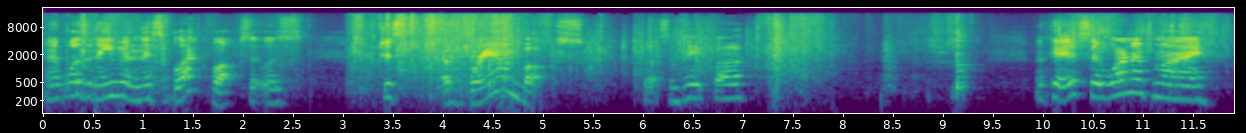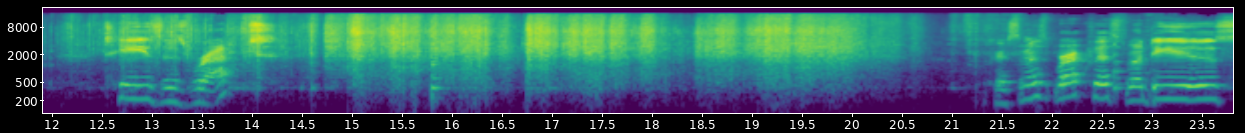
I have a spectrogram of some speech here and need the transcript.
And it wasn't even this black box. It was just a brown box. Got some paper. Okay, so one of my teas is wrapped. Christmas breakfast, my dears.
